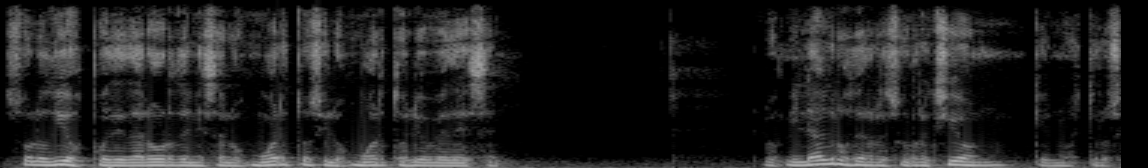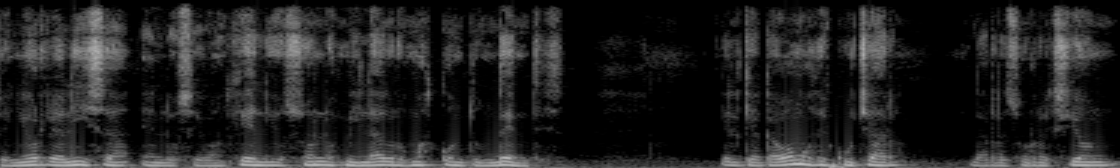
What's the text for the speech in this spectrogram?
Solo Dios puede dar órdenes a los muertos y los muertos le obedecen. Los milagros de resurrección que nuestro Señor realiza en los Evangelios son los milagros más contundentes. El que acabamos de escuchar, la resurrección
